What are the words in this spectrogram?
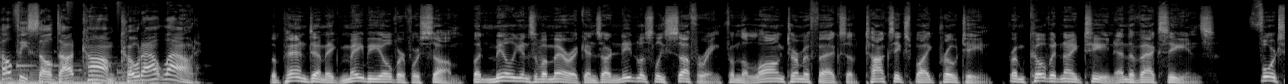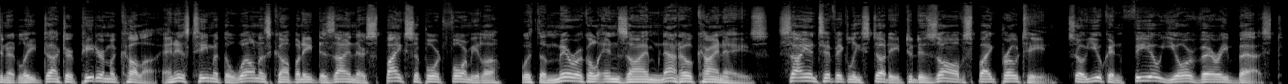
healthycell.com code out loud the pandemic may be over for some but millions of americans are needlessly suffering from the long-term effects of toxic spike protein from covid-19 and the vaccines fortunately dr peter mccullough and his team at the wellness company designed their spike support formula with the miracle enzyme nattokinase, scientifically studied to dissolve spike protein so you can feel your very best.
